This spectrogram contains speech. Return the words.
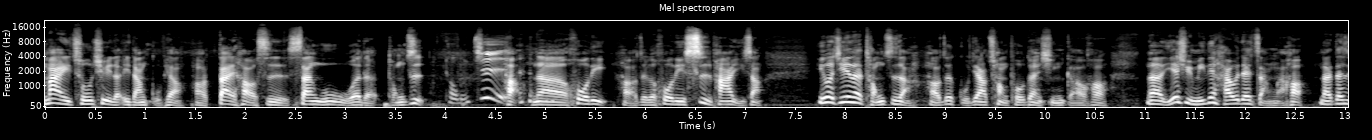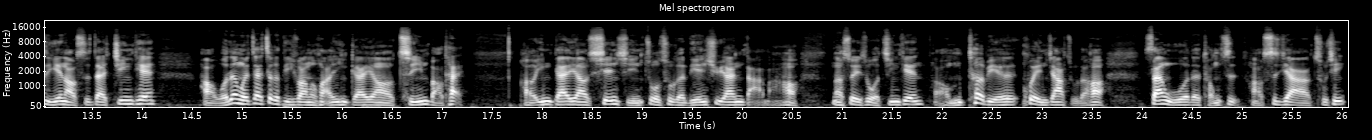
卖出去的一档股票，好，代号是三五五二的同志，同志，好，那获利，好，这个获利四趴以上，因为今天的同志啊，好，这个股价创破段新高哈，那也许明天还会再涨了哈，那但是严老师在今天，好，我认为在这个地方的话，应该要持盈保泰。好，应该要先行做出个连续安打嘛，哈，那所以说我今天啊，我们特别会员家族的哈，三五二的同志，好，市价出清，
